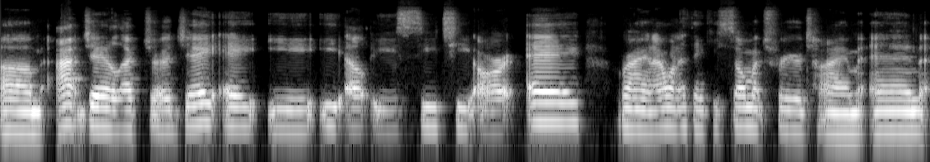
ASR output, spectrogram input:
um, at J Electra, J A E E L E C T R A. Ryan, I want to thank you so much for your time and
